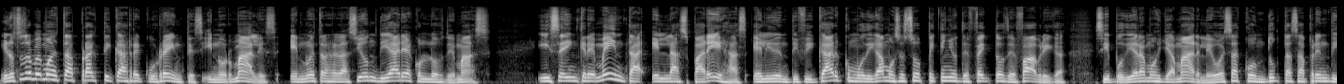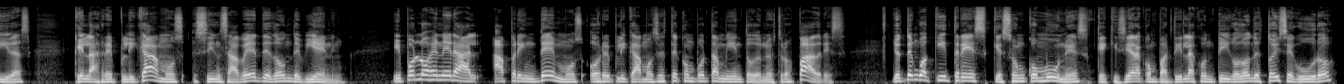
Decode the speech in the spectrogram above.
Y nosotros vemos estas prácticas recurrentes y normales en nuestra relación diaria con los demás. Y se incrementa en las parejas el identificar como digamos esos pequeños defectos de fábrica, si pudiéramos llamarle, o esas conductas aprendidas que las replicamos sin saber de dónde vienen. Y por lo general aprendemos o replicamos este comportamiento de nuestros padres. Yo tengo aquí tres que son comunes, que quisiera compartirlas contigo, donde estoy seguro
